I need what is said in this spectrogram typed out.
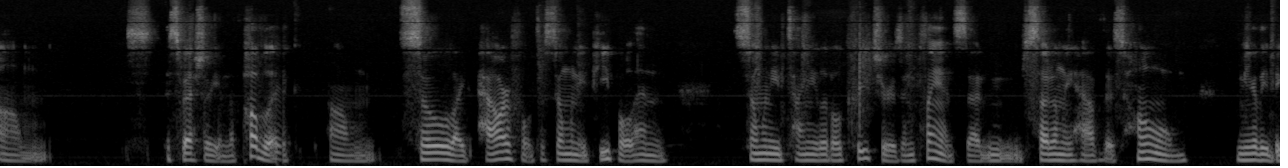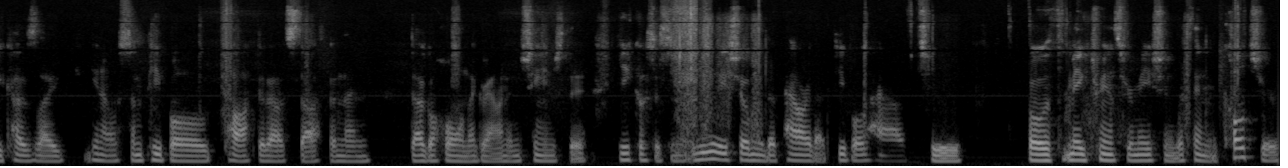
um especially in the public um so like powerful to so many people and so many tiny little creatures and plants that suddenly have this home merely because like you know some people talked about stuff and then dug a hole in the ground and changed the ecosystem. It really showed me the power that people have to both make transformation within culture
